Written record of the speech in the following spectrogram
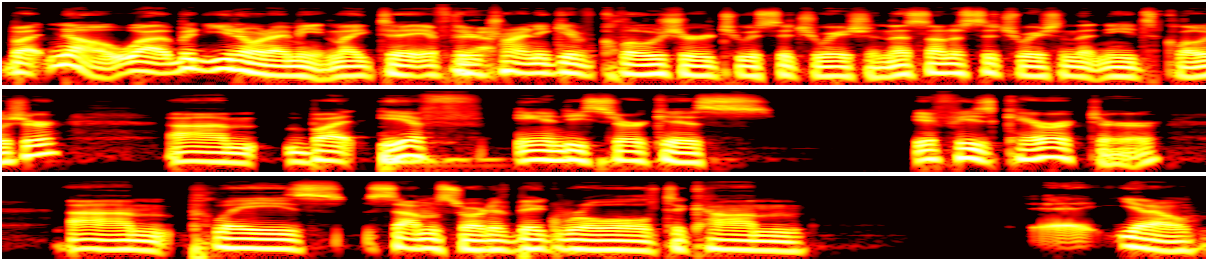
but no, well, but you know what I mean. Like to if they're Yeah. trying to give closure to a situation, that's not a situation that needs closure. Um, but if Andy Serkis, if his character um, plays some sort of big role to come, uh, you know,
